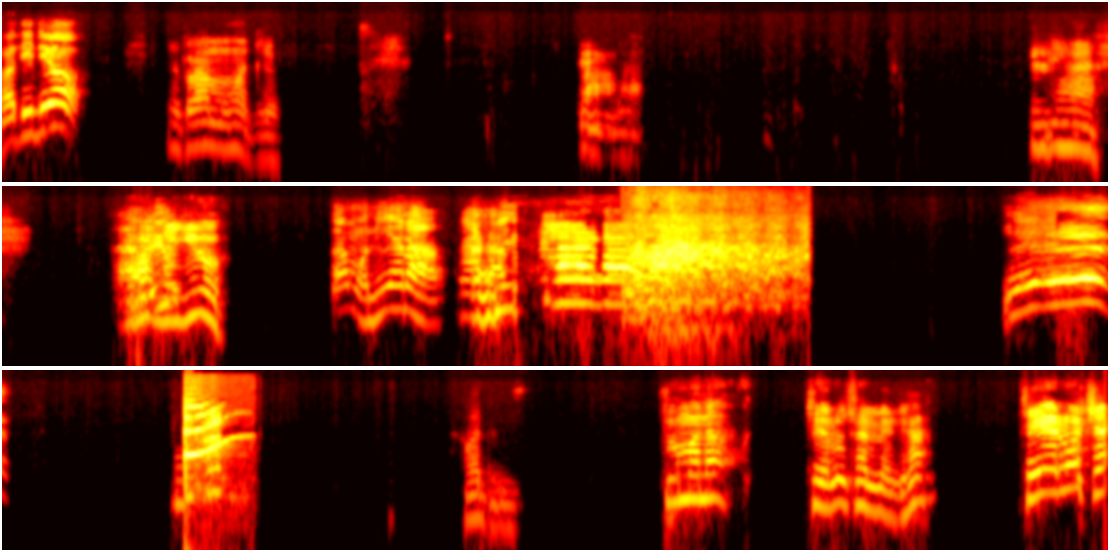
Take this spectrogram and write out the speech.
ફાટી દ્યો તો આ મું હટલો. હા. આ આવ્યું ગયો તમોન યાર આ તું મને છેલ્લું છે મેં હા છેલ્લું છે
